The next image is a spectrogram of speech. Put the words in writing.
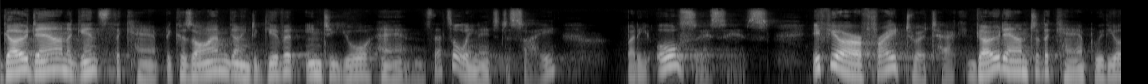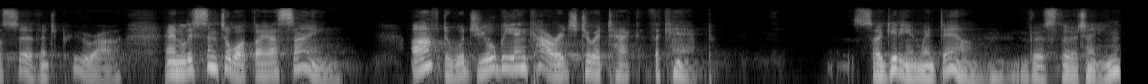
Go down against the camp because I am going to give it into your hands. That's all he needs to say. But he also says, If you are afraid to attack, go down to the camp with your servant Purah and listen to what they are saying. Afterwards, you'll be encouraged to attack the camp. So Gideon went down. Verse 13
